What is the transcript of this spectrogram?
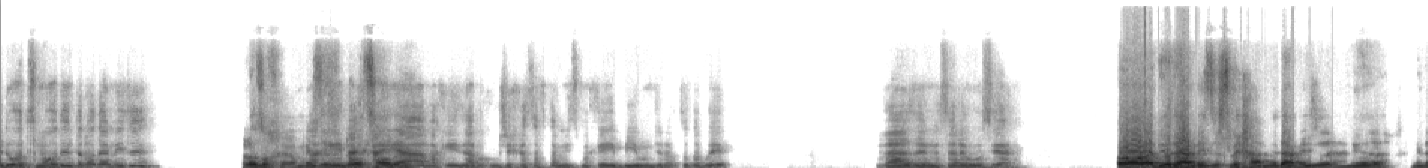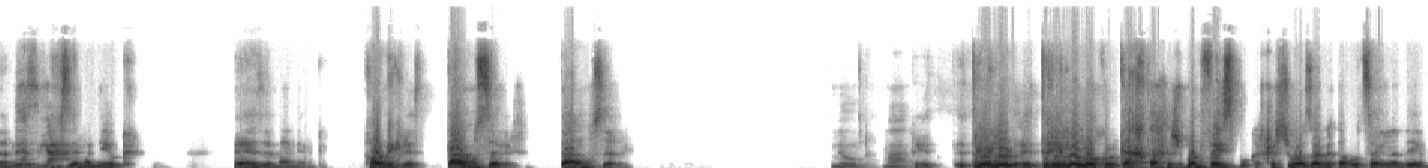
אדוארד סנודן, אתה לא יודע מי זה? לא זוכר. מי זה אחי, זינדור אתה סנודן? חייב, אחי, זה הבחור שחשף את המסמכי ביון של ארה"ב, ואז נסע לרוסיה. או, אני יודע מי זה, סליחה, אני יודע מי זה, אני יודע, אני יודע מי זה. איזה מניוק. איזה מניוק. בכל מקרה, טל מוסרי. טל מוסרי. נו, מה? הטרילו לו כל כך את החשבון פייסבוק אחרי שהוא עזב את ערוץ הילדים.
